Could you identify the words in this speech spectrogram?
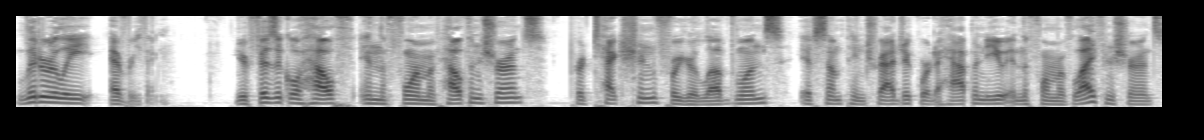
Literally everything. Your physical health in the form of health insurance, protection for your loved ones if something tragic were to happen to you in the form of life insurance,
